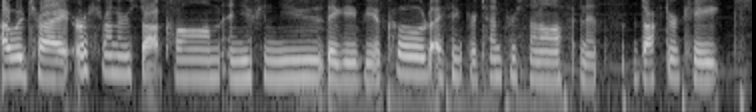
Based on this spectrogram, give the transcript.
I would try earthrunners.com and you can use, they gave me a code, I think, for 10% off, and it's Dr. Kate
